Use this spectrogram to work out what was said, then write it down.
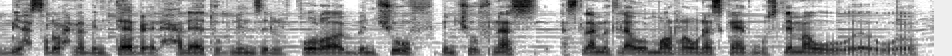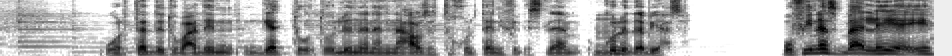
مم. بيحصل وإحنا بنتابع الحالات وبننزل القرى بنشوف بنشوف ناس أسلمت لأول مرة وناس كانت مسلمة و... و... وارتدت وبعدين جت تقول لنا إن عاوزة تدخل تاني في الإسلام مم. كل ده بيحصل وفي ناس بقى اللي هي إيه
